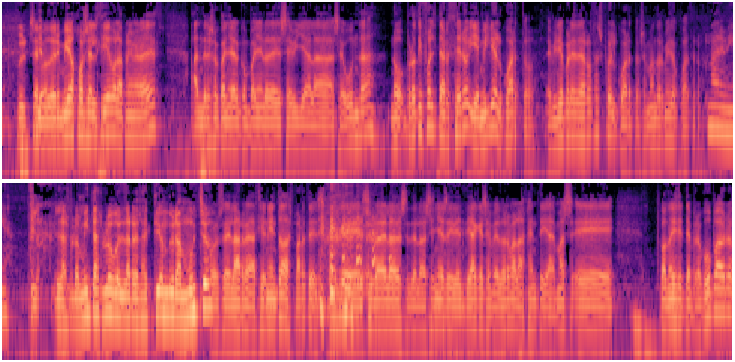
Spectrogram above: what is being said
Pues Se me durmió José el Ciego la primera vez, Andrés Ocaña, el compañero de Sevilla, la segunda. No, Broti fue el tercero y Emilio el cuarto. Emilio Pérez de Rozas fue el cuarto. Se me han dormido cuatro. Madre mía. Y la- las bromitas luego en la redacción duran mucho. Pues en la redacción y en todas partes, porque es una de las, de las señas de identidad que se me duerma la gente. Y además, eh, cuando dice, ¿te preocupa? bro?",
